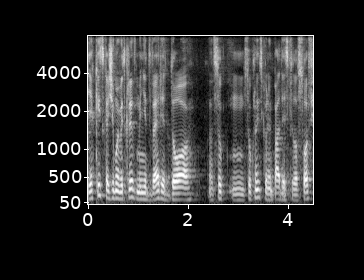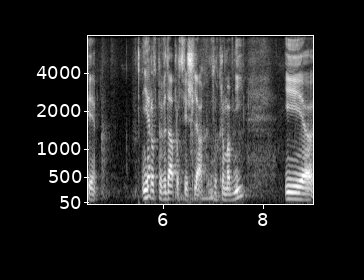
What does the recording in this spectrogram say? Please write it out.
який, скажімо, відкрив мені двері до всеук- всеукраїнської олімпіади з філософії. Я розповідав про свій шлях, зокрема в ній. І е,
